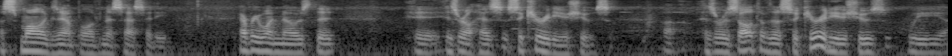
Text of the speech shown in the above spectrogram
a small example of necessity. Everyone knows that uh, Israel has security issues. Uh, as a result of those security issues, we uh,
